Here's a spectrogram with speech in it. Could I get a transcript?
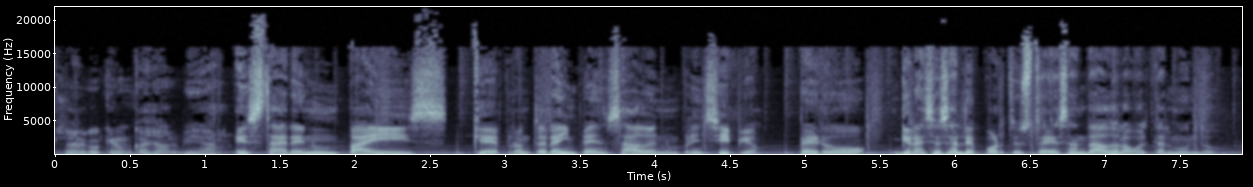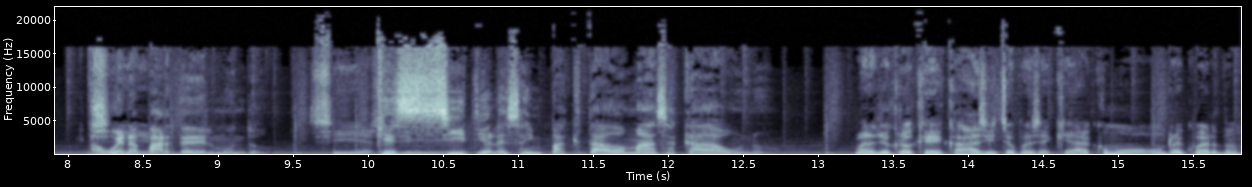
es algo que nunca se va a olvidar. Estar en un país que de pronto era impensado en un principio, pero gracias al deporte ustedes han dado la vuelta al mundo, a Sí. buena parte del mundo. sí, eso ¿Qué sí. sitio les ha impactado más a cada uno? Bueno, yo creo que cada sitio pues se queda como un recuerdo.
